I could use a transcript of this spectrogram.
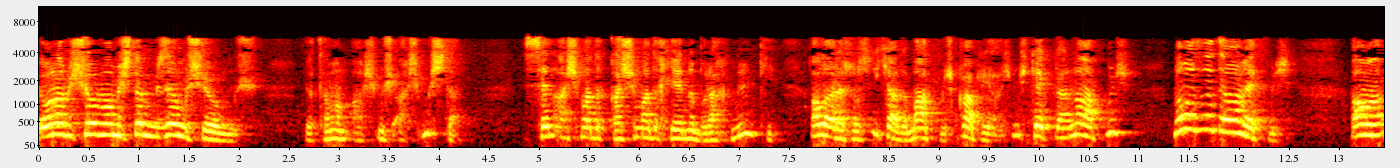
E ona bir şey olmamış da bize bir şey olmuş. Ya tamam açmış açmış da sen açmadık kaşımadık yerini bırakmıyorsun ki. Allah Resulü iki adım atmış, kapıyı açmış, tekrar ne yapmış? Namazına devam etmiş. Ama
